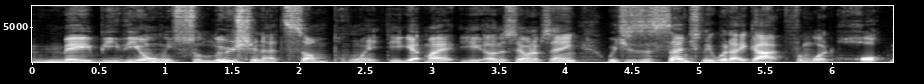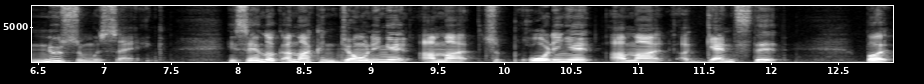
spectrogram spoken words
may be the only solution at some point. Do you get my you understand what I'm saying? Which is essentially what I got from what Hawk Newsome was saying. He's saying, look, I'm not condoning it, I'm not supporting it, I'm not against it, but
